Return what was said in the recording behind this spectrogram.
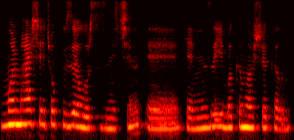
Umarım her şey çok güzel olur sizin için. E, kendinize iyi bakın. Hoşçakalın.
